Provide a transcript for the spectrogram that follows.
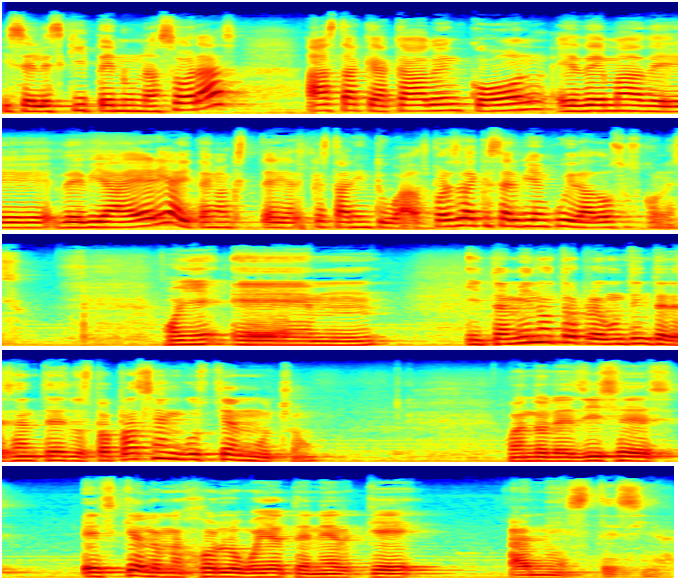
y se les quite en unas horas, hasta que acaben con edema de, vía aérea y tengan que, estar intubados. Por eso hay que ser bien cuidadosos con eso. Oye, em, y también otra pregunta interesante es, los papás se angustian mucho cuando les dices, es que a lo mejor lo voy a tener que anestesiar.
